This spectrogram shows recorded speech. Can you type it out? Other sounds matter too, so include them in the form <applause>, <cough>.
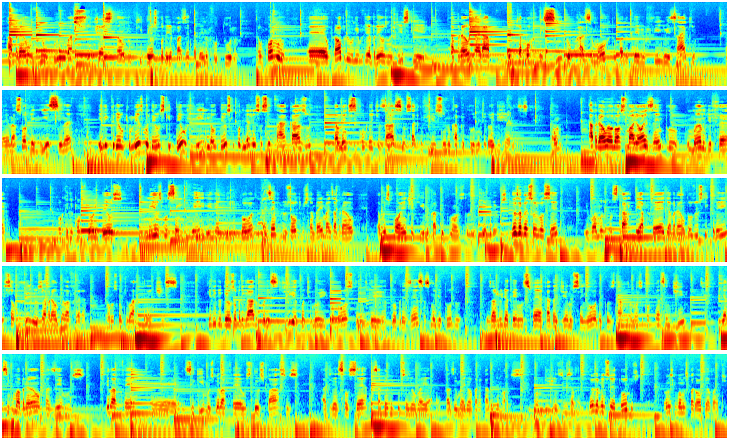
Abraão viu uma sugestão do que Deus poderia fazer também no futuro. Então, como é, o próprio livro de Hebreus nos diz que Abraão já era meio que amortecido, <laughs> quase morto, quando teve o filho Isaac, é, na sua velhice, né, ele creu que o mesmo Deus que deu o filho é o Deus que poderia ressuscitar caso realmente se concretizasse o sacrifício no capítulo 22 de Gênesis. Então, Abraão é o nosso maior exemplo humano de fé, porque ele confiou em Deus, mesmo sem ver, ele acreditou. É exemplo dos outros também, mas Abraão é o expoente aqui no capítulo 11 do livro de Hebreus. Deus abençoe você e vamos buscar ter a fé de Abraão. Todos os que creem são filhos de Abraão pela fé. Vamos continuar crentes. Querido Deus, obrigado por esse dia. Continue conosco, nos dê a tua presença. Acima de tudo, nos ajude a termos fé a cada dia no Senhor, depositarmos a nossa confiança em Ti e assim como Abraão, fazermos pela fé, é, seguirmos pela fé os Teus passos, a direção certa, sabendo que o Senhor vai é, fazer o melhor para cada um de nós. Em nome de Jesus, amém. Deus abençoe a todos. Vamos que vamos para o alto e avante.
